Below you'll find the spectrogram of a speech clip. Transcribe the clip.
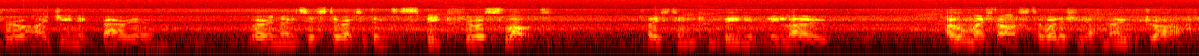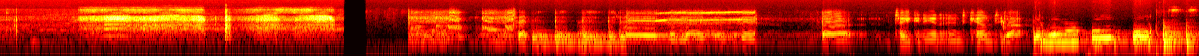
through a hygienic barrier where a notice directed them to speak through a slot, placed inconveniently low. I almost asked her whether she had an overdraft. Uh, taken in and counted up. in our faces.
